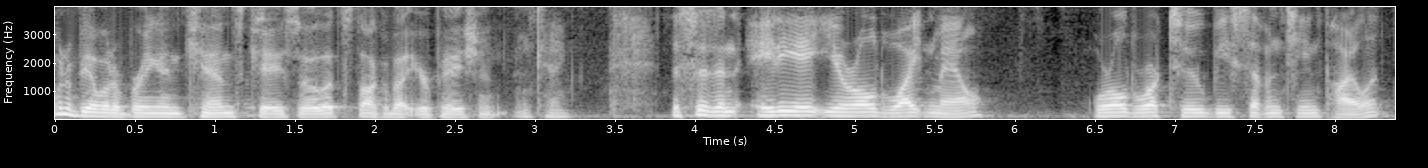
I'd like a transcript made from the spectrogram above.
want to be able to bring in Ken's case, so let's talk about your patient. Okay. This is an 88 year old white male, World War II B 17 pilot,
